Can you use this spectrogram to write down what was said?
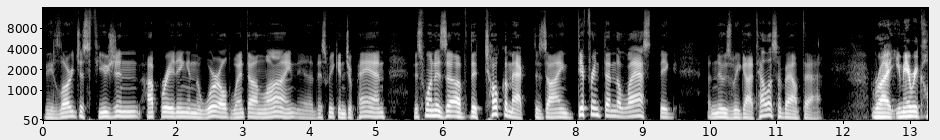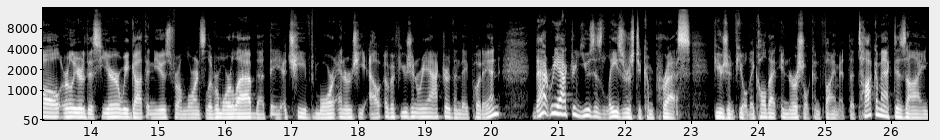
The largest fusion operating in the world went online uh, this week in Japan. This one is of the tokamak design, different than the last big uh, news we got. Tell us about that. Right. You may recall earlier this year, we got the news from Lawrence Livermore Lab that they achieved more energy out of a fusion reactor than they put in. That reactor uses lasers to compress fusion fuel. They call that inertial confinement. The tokamak design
